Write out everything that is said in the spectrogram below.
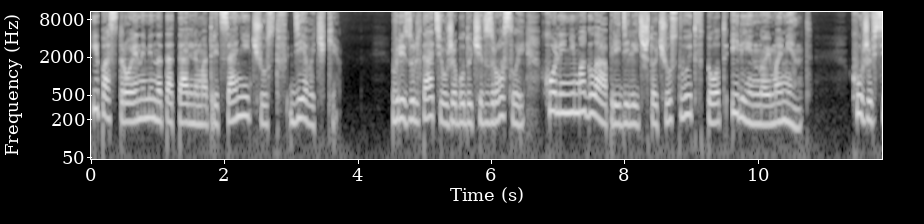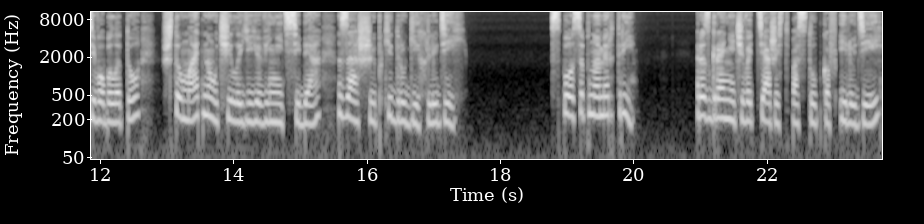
и построенными на тотальном отрицании чувств девочки. В результате, уже будучи взрослой, Холли не могла определить, что чувствует в тот или иной момент. Хуже всего было то, что мать научила ее винить себя за ошибки других людей. Способ номер три — разграничивать тяжесть поступков и людей,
